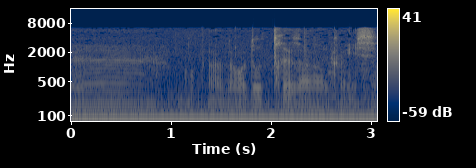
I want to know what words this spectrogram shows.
Euh, on peut avoir d'autres trésors dans le coin ici.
